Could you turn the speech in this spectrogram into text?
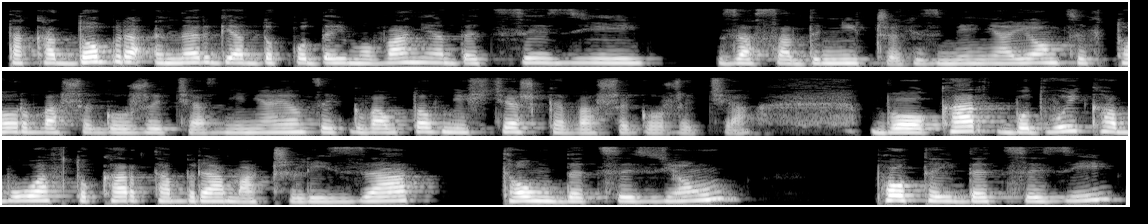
taka dobra energia do podejmowania decyzji zasadniczych, zmieniających tor waszego życia, zmieniających gwałtownie ścieżkę waszego życia. Bo, kart, bo dwójka buław to karta brama, czyli za tą decyzją, po tej decyzji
